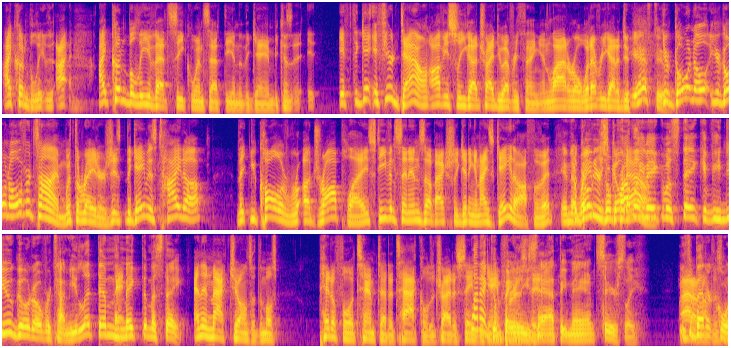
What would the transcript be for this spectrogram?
I couldn't believe I I couldn't believe that sequence at the end of the game because it, if the game if you're down, obviously you got to try to do everything and lateral, whatever you got to do. You have to. You're going to you're going to overtime with the Raiders. The game is tied up. That you call a draw play. Stevenson ends up actually getting a nice gain off of it. and the Raiders will probably down. make a mistake if you do go to overtime. You let them make the mistake. And then Mac Jones with the most pitiful attempt at a tackle to try to save Why the game for Bailey his team. Zappe, man? Seriously, he's a better if it's much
